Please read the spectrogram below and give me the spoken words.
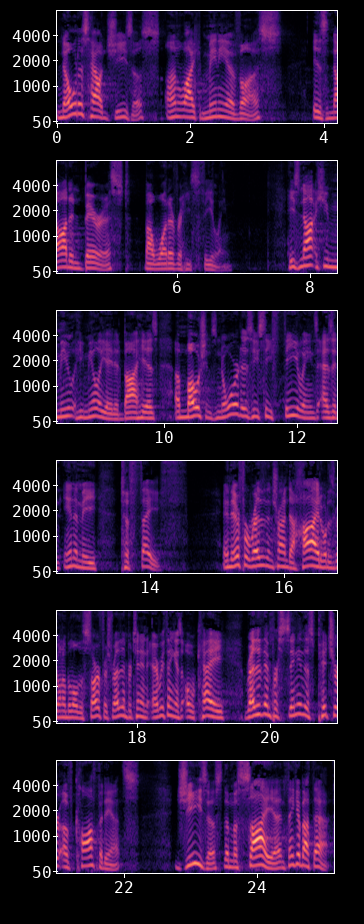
Notice how Jesus, unlike many of us, is not embarrassed by whatever he's feeling. He's not humili- humiliated by his emotions, nor does he see feelings as an enemy to faith. And therefore, rather than trying to hide what is going on below the surface, rather than pretending everything is okay, rather than presenting this picture of confidence, Jesus, the Messiah, and think about that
